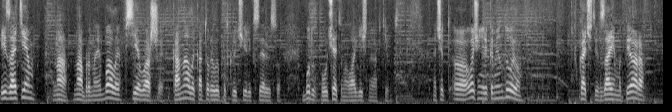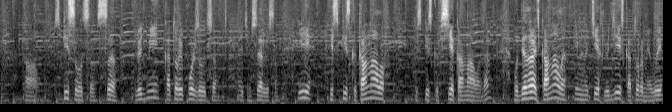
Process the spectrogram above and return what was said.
И затем на набранные баллы все ваши каналы, которые вы подключили к сервису, будут получать аналогичную активность. Значит, э, очень рекомендую в качестве взаимопиара списываться с людьми, которые пользуются этим сервисом. И из списка каналов, из списка все каналы, да, выбирать каналы именно тех людей, с которыми вы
